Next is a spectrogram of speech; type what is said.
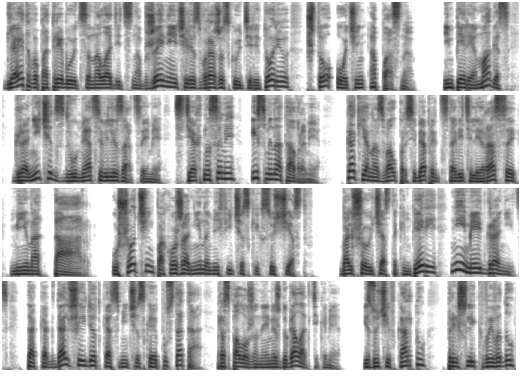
для этого потребуется наладить снабжение через вражескую территорию, что очень опасно. Империя Магас граничит с двумя цивилизациями – с техносами и с минотаврами, как я назвал про себя представителей расы мина Уж очень похожи они на мифических существ. Большой участок империи не имеет границ, так как дальше идет космическая пустота, расположенная между галактиками. Изучив карту, пришли к выводу,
